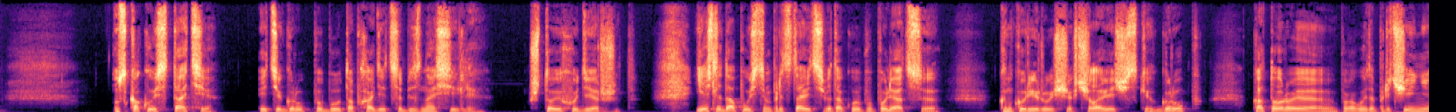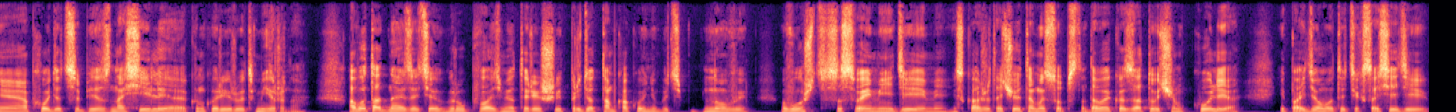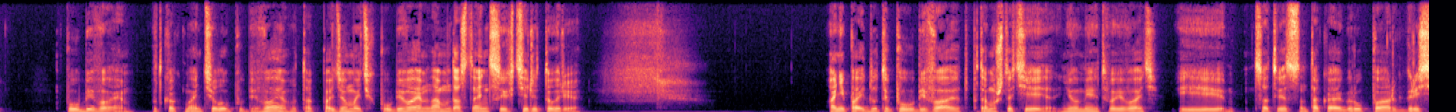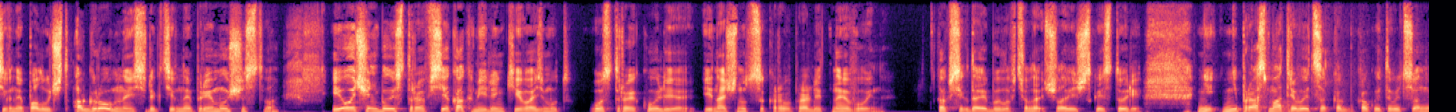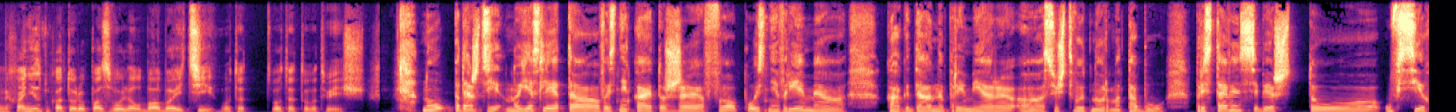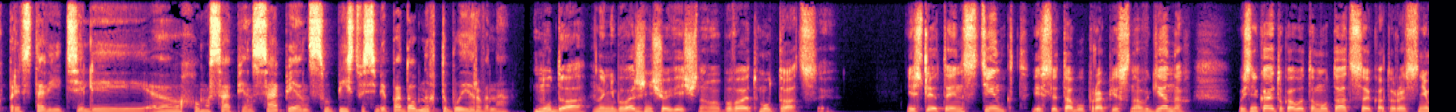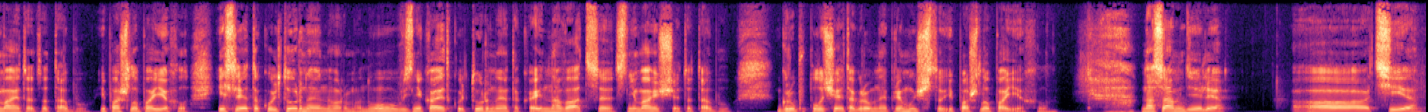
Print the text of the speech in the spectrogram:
ну, с какой стати эти группы будут обходиться без насилия? Что их удержит? Если, допустим, представить себе такую популяцию конкурирующих человеческих групп, которые по какой-то причине обходятся без насилия, конкурируют мирно. А вот одна из этих групп возьмет и решит, придет там какой-нибудь новый вождь со своими идеями и скажет, а что это мы, собственно, давай-ка заточим колья и пойдем вот этих соседей поубиваем. Вот как мы антилоп убиваем, вот так пойдем этих поубиваем, нам достанется их территория они пойдут и поубивают, потому что те не умеют воевать. И, соответственно, такая группа агрессивная получит огромное селективное преимущество. И очень быстро все, как миленькие, возьмут острое колье и начнутся кровопролитные войны как всегда и было в человеческой истории. Не, не просматривается как бы какой-то эволюционный механизм, который позволил бы обойти вот, это, вот эту вот вещь. Ну, подожди, но если это возникает уже в позднее время, когда, например, э, существует норма табу, представим себе, что у всех представителей э, Homo sapiens sapiens убийство себе подобных табуировано. Ну да, но не бывает же ничего вечного, бывают мутации. Если это инстинкт, если табу прописано в генах, возникает у кого-то мутация, которая снимает это табу. И пошло-поехало. Если это культурная норма, ну, возникает культурная такая инновация, снимающая это табу. Группа получает огромное преимущество, и пошло-поехало. На самом деле, а, те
